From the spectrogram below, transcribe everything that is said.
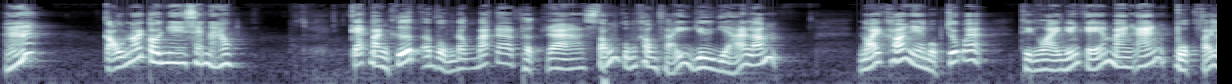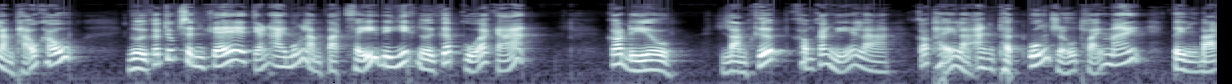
Hả? Cậu nói tôi nghe xem nào. Các băng cướp ở vùng Đông Bắc á, thật ra sống cũng không phải dư giả lắm. Nói khó nghe một chút á, thì ngoài những kẻ mang án buộc phải làm thảo khấu, người có chút sinh kế chẳng ai muốn làm tạc phỉ đi giết người cướp của cả. Có điều, làm cướp không có nghĩa là có thể là ăn thịt uống rượu thoải mái, tiền bạc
